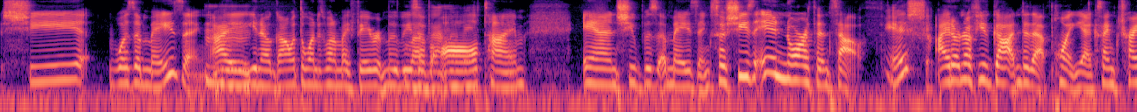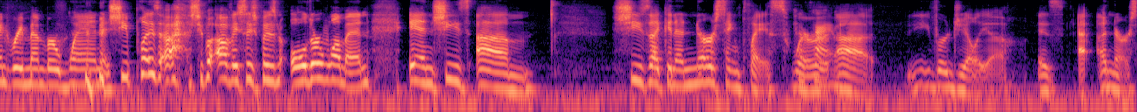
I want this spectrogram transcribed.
she was amazing. I, you know, Gone with the Wind is one of my favorite movies Mm-hmm. Love of all movie. time, and she was amazing. So she's in North and South. Is she? I don't know if you've gotten to that point yet because I'm trying to remember when she plays. Uh, she obviously she plays an older woman, and she's um, she's like in a nursing place where Okay. uh, Virgilia is a- nurse.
